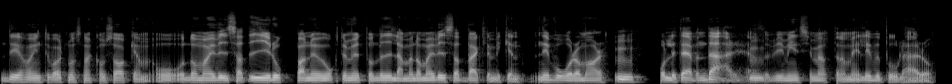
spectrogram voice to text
Det har ju inte varit något snack om saken. Och, och de har ju visat i Europa, nu åkte de ut mot Milan, men de har ju visat verkligen vilken nivå de har Mm. hållit även där. Alltså, vi minns ju mötena med Liverpool här och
